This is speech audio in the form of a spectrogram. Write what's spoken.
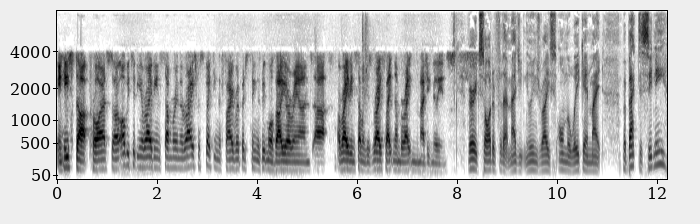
in his start prior. So I'll be tipping Arabian Summer in the race, respecting the favourite, but just think there's a bit more value around uh, Arabian Summer, is race eight, number eight in the Magic Millions. Very excited for that Magic Millions race on the weekend, mate. But back to Sydney.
